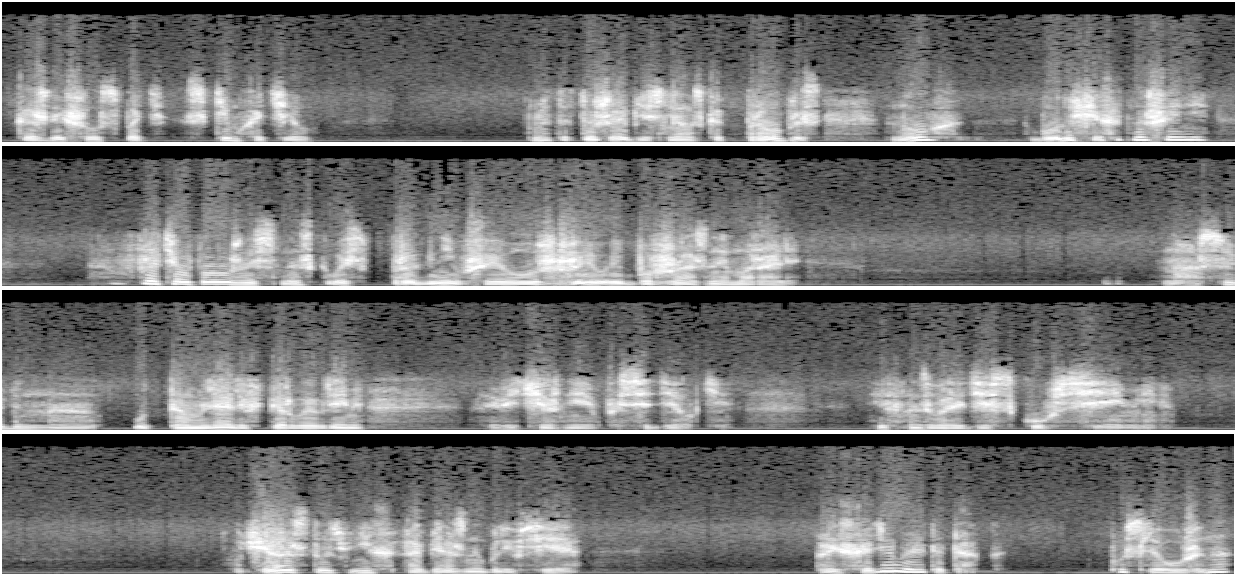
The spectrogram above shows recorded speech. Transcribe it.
каждый шел спать с кем хотел. Это тоже объяснялось как прообраз новых будущих отношений, в противоположность насквозь прогнившей лживой буржуазной морали. Но особенно утомляли в первое время вечерние посиделки — их называли дискуссиями. Участвовать в них обязаны были все. Происходило это так. После ужина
